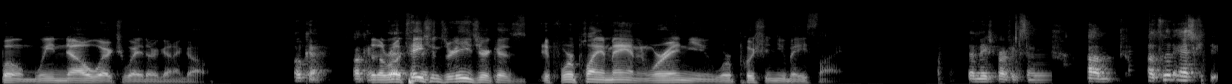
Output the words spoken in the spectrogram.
boom, we know which way they're gonna go. Okay. Okay. So the rotations are easier because if we're playing man and we're in you, we're pushing you baseline. That makes perfect sense. Um, I was going to ask you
